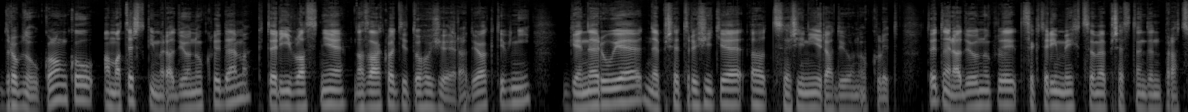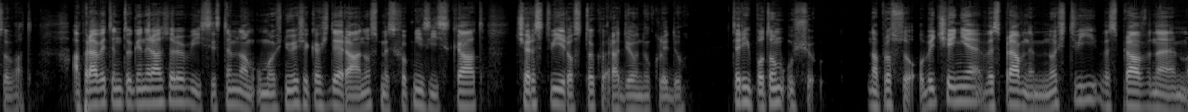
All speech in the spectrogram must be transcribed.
drobnou kolonkou a mateřským radionuklidem, který vlastně na základě toho, že je radioaktivní, generuje nepřetržitě eh, ceřiný radionuklid. To je ten radionuklid, se kterým my chceme přes ten den pracovat. A právě tento generátorový systém nám umožňuje, že každé ráno jsme schopni získat čerstvý roztok radionuklidu, který potom už naprosto obyčejně ve správném množství, ve správném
